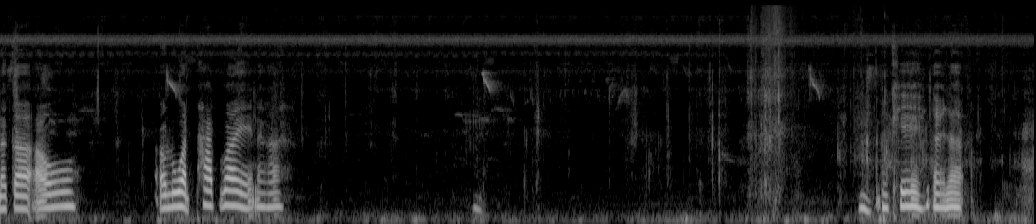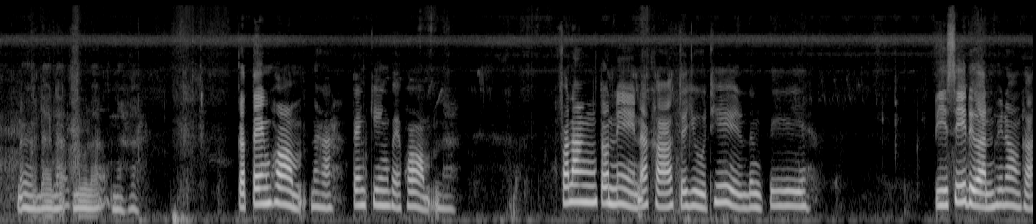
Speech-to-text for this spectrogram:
แล้วก็เอา เอาลวดพับไว้นะคะ โอเคได้ละเออได้ละรู้ละนะคะกระแตงพร้อมนะคะ แตงกิ่งไปพร้อมนะฝรั่งต้นนี้นะคะ จะอยู่ที่หนึ่งปี ปีสี่เดือนพี่น้องค่ะ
